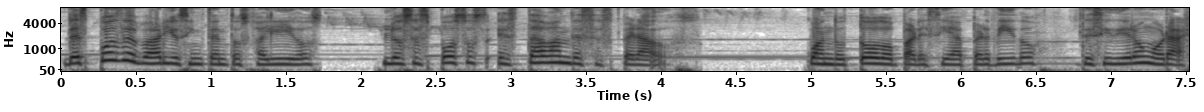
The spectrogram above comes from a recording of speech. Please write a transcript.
Después de varios intentos fallidos, los esposos estaban desesperados. Cuando todo parecía perdido, decidieron orar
